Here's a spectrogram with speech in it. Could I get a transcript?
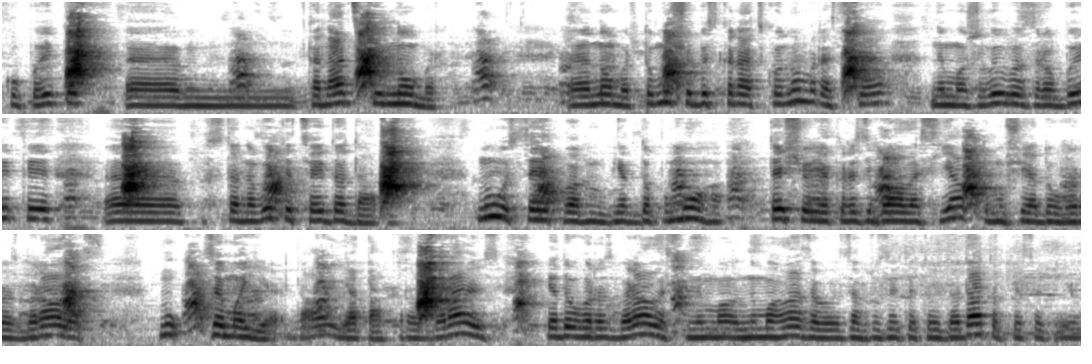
купити е, канадський номер. Е, Номер, тому що без канадського номера це неможливо зробити, е, встановити цей додаток. Ну, ось це як вам як допомога. Те, що як розібралась я, тому що я довго розбиралась. Ну, це моє, да? я так розбираюсь. Я довго розбиралась, не, могла загрузити той додаток. Я собі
